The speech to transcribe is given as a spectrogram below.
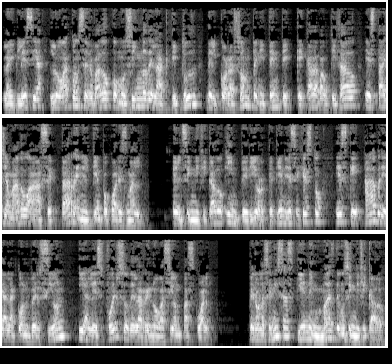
la Iglesia lo ha conservado como signo de la actitud del corazón penitente que cada bautizado está llamado a aceptar en el tiempo cuaresmal. El significado interior que tiene ese gesto es que abre a la conversión y al esfuerzo de la renovación pascual. Pero las cenizas tienen más de un significado.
